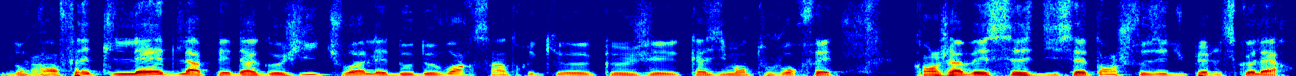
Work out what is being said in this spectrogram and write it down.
Donc en fait, l'aide, la pédagogie, tu vois, l'aide aux devoirs, c'est un truc euh, que j'ai quasiment toujours fait. Quand j'avais 16-17 ans, je faisais du périscolaire.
